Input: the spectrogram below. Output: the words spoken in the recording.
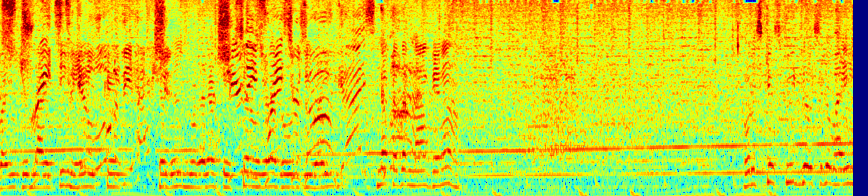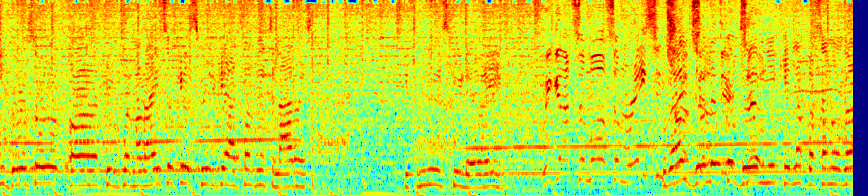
भाई जो लाइटिंग है इसके शेडल्स वगैरह टेक्सचर वगैरह रोड की भाई। इतना खतरनाक है ना? और इसकी स्पीड सकते हो भाई दो सौ तिरपन अढ़ाई सौ के स्पीड के आसपास में चला रहा है। कितनी स्पीड है भाई। तो भाई जो लोग को जो ये खेलना पसंद होगा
